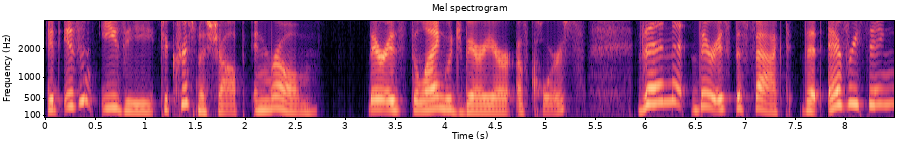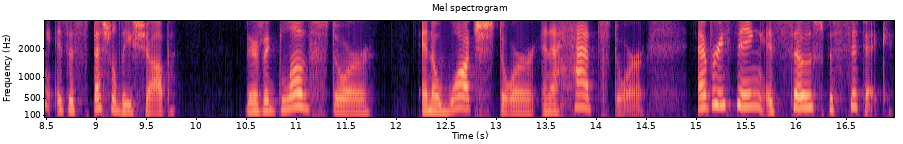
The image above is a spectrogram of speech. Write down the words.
It isn't easy to Christmas shop in Rome. There is the language barrier, of course. Then there is the fact that everything is a specialty shop. There's a glove store, and a watch store and a hat store. Everything is so specific.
